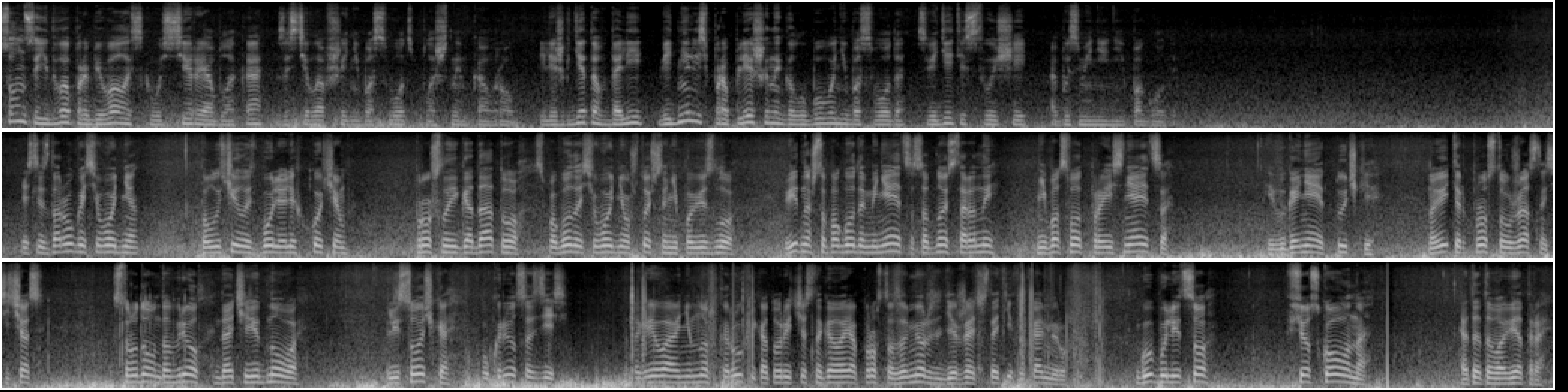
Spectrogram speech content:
Солнце едва пробивалось сквозь серые облака, застилавшие небосвод сплошным ковром. И лишь где-то вдали виднелись проплешины голубого небосвода, свидетельствующие об изменении погоды. Если с дорогой сегодня получилось более легко, чем прошлые года, то с погодой сегодня уж точно не повезло. Видно, что погода меняется. С одной стороны небосвод проясняется и выгоняет тучки. Но ветер просто ужасный. Сейчас с трудом добрел до очередного лесочка. Укрылся здесь. Отогреваю немножко руки, которые, честно говоря, просто замерзли держать штатив и камеру. Губы, лицо, все сковано от этого ветра.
